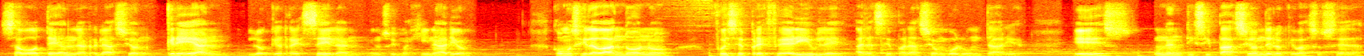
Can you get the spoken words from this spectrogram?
sabotean la relación, crean lo que recelan en su imaginario, como si el abandono fuese preferible a la separación voluntaria. Es una anticipación de lo que va a suceder.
